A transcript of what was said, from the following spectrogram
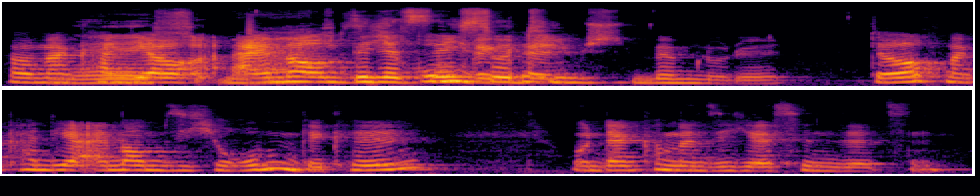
Aber man kann Nee, die auch ich- einmal um ich bin sich jetzt nicht so rumwickeln. Team Schwimmnudel. Doch, man kann die einmal um sich rumwickeln und dann kann man sich erst hinsetzen.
